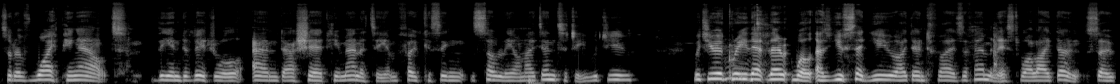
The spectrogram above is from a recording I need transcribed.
sort of wiping out the individual and our shared humanity and focusing solely on identity. Would you? Would you agree that there? Well, as you said, you identify as a feminist, while I don't. So,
